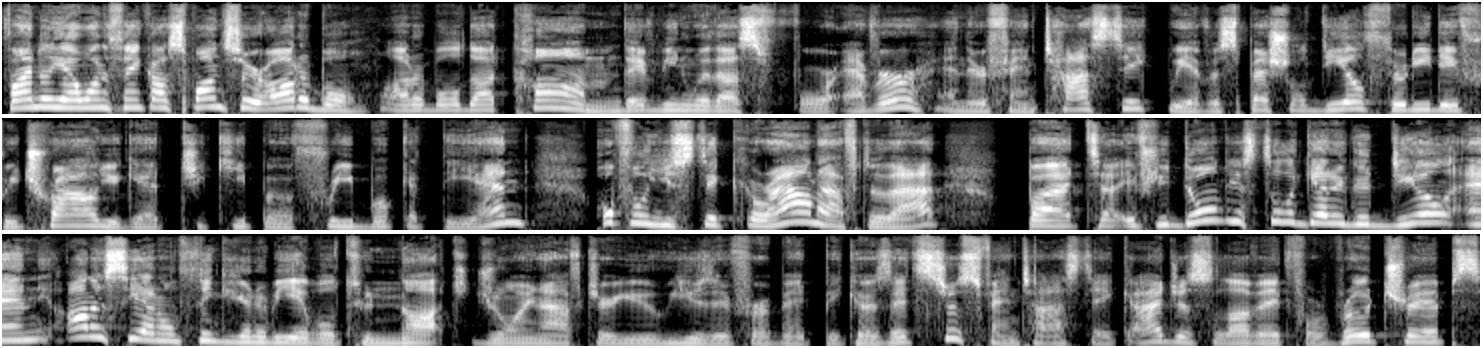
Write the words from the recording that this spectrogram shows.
Finally, I want to thank our sponsor, Audible, audible.com. They've been with us forever and they're fantastic. We have a special deal 30 day free trial. You get to keep a free book at the end. Hopefully, you stick around after that. But uh, if you don't, you still get a good deal. And honestly, I don't think you're going to be able to not join after you use it for a bit because it's just fantastic. I just love it for road trips.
